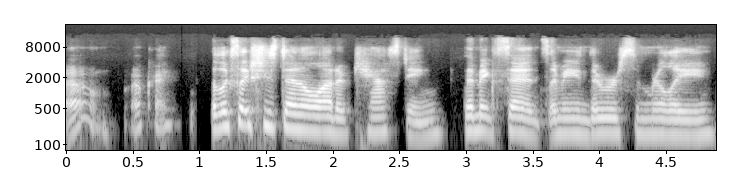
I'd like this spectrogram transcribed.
Oh, okay. It looks like she's done a lot of casting. That makes sense. I mean, there were some really,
